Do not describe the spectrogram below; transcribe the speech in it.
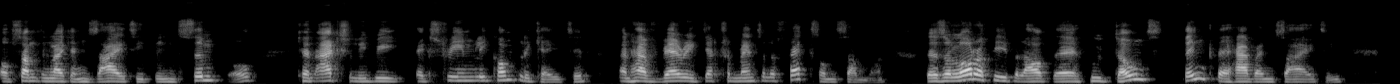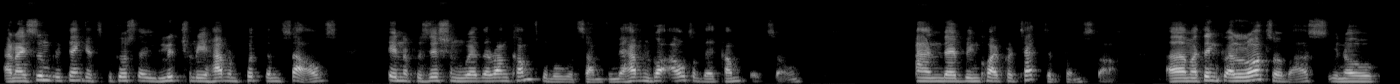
of something like anxiety being simple can actually be extremely complicated and have very detrimental effects on someone there's a lot of people out there who don't think they have anxiety. And I simply think it's because they literally haven't put themselves in a position where they're uncomfortable with something. They haven't got out of their comfort zone and they've been quite protected from stuff. Um, I think a lot of us, you know,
